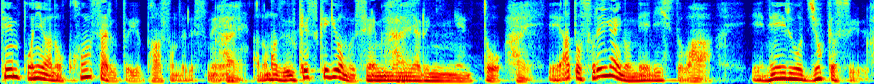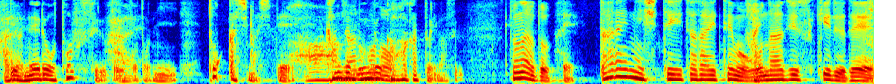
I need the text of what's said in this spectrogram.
店舗にはあのコンサルというパーソンでですね、はい、あのまず受付業務専門にやる人間と、はい、あとそれ以外のネイリストは、ネイルを除去する、あるいはネイルを塗布するということに特化しまして、完全分業化を図っております。となると、誰にしていただいても同じスキルで、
